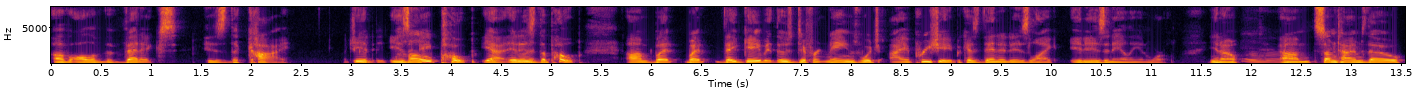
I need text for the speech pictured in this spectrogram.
of all of the vedeks is the kai which it is a Pope. pope yeah it is the pope um, but but they gave it those different names which i appreciate because then it is like it is an alien world you know um, sometimes though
